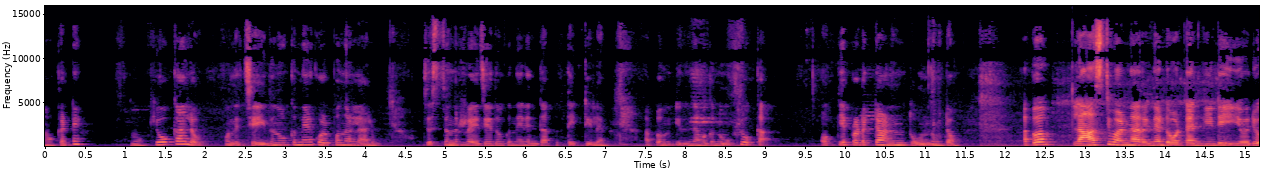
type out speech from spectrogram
നോക്കട്ടെ. നോക്കി നോക്കാമല്ലോ ഒന്ന് ചെയ്ത് നോക്കുന്നതിന് കുഴപ്പമൊന്നുമില്ലല്ലോ ജസ്റ്റ് ഒന്ന് ട്രൈ ചെയ്ത് നോക്കുന്നതിന് എന്താ തെറ്റില്ല? അപ്പം ഇത് നമുക്ക് നോക്കി നോക്കാം. ഓക്കെ പ്രൊഡക്റ്റ് ആണെന്ന് തോന്നുന്നു കേട്ടോ അപ്പോൾ ലാസ്റ്റ് വൺ എന്ന് പറയുന്ന ഡോട്ട് ആൻഡ് ഗീന്റെ ഈ ഒരു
